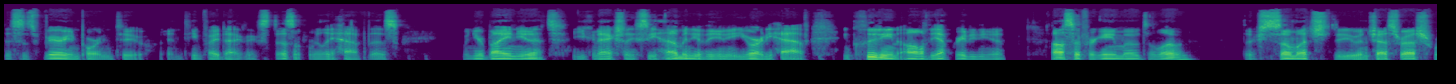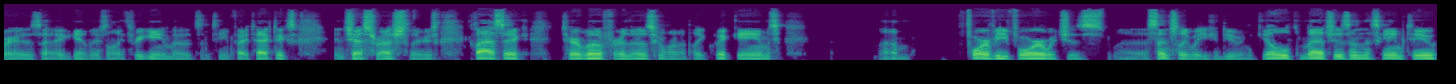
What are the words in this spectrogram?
this is very important too. And Teamfight Tactics doesn't really have this. When you're buying units, you can actually see how many of the unit you already have, including all of the upgraded units. Also, for game modes alone, there's so much to do in Chess Rush, whereas, uh, again, there's only three game modes in team fight Tactics. In Chess Rush, there's Classic, Turbo for those who want to play quick games, um, 4v4, which is uh, essentially what you can do in guild matches in this game, too.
